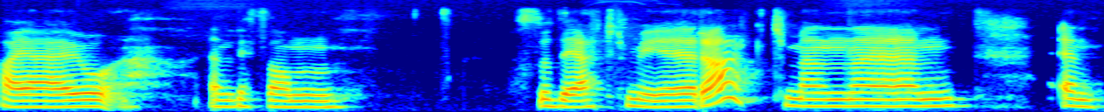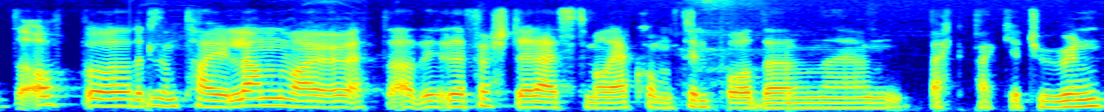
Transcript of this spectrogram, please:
har jeg jo en litt sånn studert mye rart, men eh, endte opp og liksom, Thailand var jo et av de, det første reisemålet jeg kom til på den backpackerturen.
